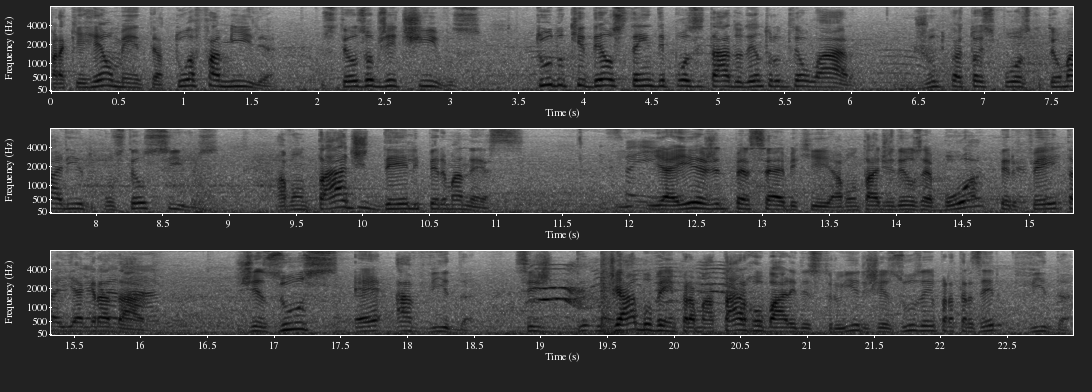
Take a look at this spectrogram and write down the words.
para que realmente a tua família, os teus objetivos, tudo que Deus tem depositado dentro do teu lar, junto com a tua esposa, com o teu marido, com os teus filhos, a vontade dele permanece. Isso aí. E aí a gente percebe que a vontade de Deus é boa, perfeita, e agradável. Jesus é a vida. Se o diabo vem para matar, roubar e destruir, Jesus veio para trazer vida.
